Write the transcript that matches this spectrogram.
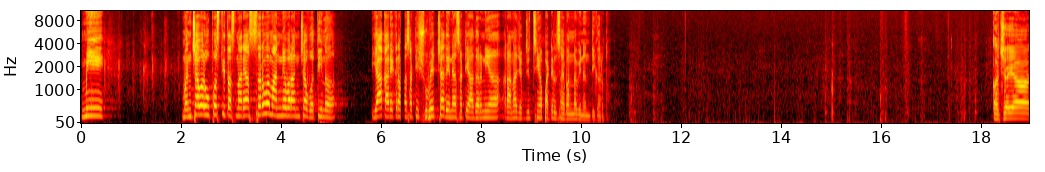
मी मंचावर उपस्थित असणाऱ्या सर्व मान्यवरांच्या वतीनं या कार्यक्रमासाठी शुभेच्छा देण्यासाठी आदरणीय राणा जगजितसिंह पाटील साहेबांना विनंती करतो. आजच्या या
